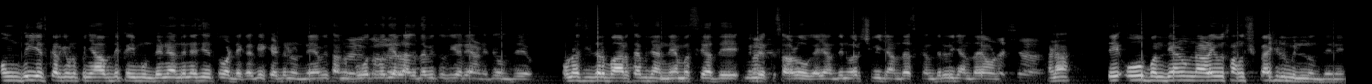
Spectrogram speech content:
ਆਉਂਦੇ ਹੀ ਇਸ ਕਰਕੇ ਹੁਣ ਪੰਜਾਬ ਦੇ ਕਈ ਮੁੰਡੇ ਨੇ ਆਂਦੇ ਨੇ ਅਸੀਂ ਤੁਹਾਡੇ ਕਰਕੇ ਖੇਡਣ ਹੁੰਦੇ ਆ ਵੀ ਸਾਨੂੰ ਬਹੁਤ ਵਧੀਆ ਲੱਗਦਾ ਵੀ ਤੁਸੀਂ ਹਰਿਆਣੇ ਤੋਂ ਹੁੰਦੇ ਹੋ। ਹੁਣ ਅਸੀਂ ਦਰਬਾਰ ਸਾਹਿਬ ਜਾਂਦੇ ਆ ਮੱਸਿਆ ਤੇ ਮੈਨੂੰ ਇੱਕ ਸਾਲ ਹੋ ਗਿਆ ਜਾਂਦੇ ਨੂੰ ਅਰਸ਼ ਵੀ ਜਾਂਦਾ ਸਿਕੰਦਰ ਵੀ ਜਾਂਦਾ ਹੁਣ ਹਨਾ? ਤੇ ਉਹ ਬੰਦਿਆਂ ਨੂੰ ਨਾਲੇ ਉਹ ਸਾਨੂੰ ਸਪੈਸ਼ਲ ਮਿਲਣ ਹੁੰਦੇ ਨੇ।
